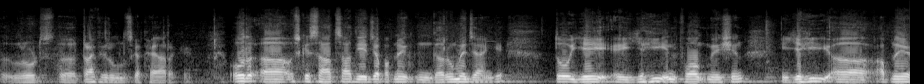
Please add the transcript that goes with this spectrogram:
روڈ ٹریفک رولز کا خیال رکھیں۔ اور اس کے ساتھ ساتھ یہ جب اپنے گھروں میں جائیں گے تو یہ، یہی انفارمیشن یہی اپنے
